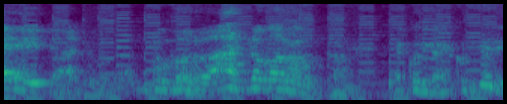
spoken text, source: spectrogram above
এই আটটো করো আটটো করো এক্ষুনি গা এক্ষুনি গা রে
